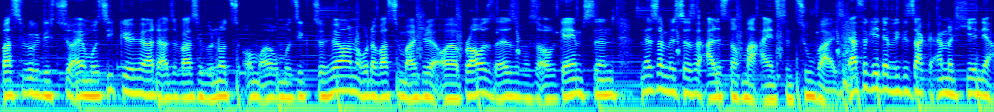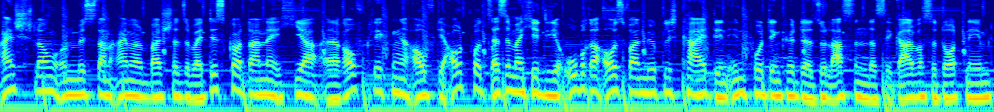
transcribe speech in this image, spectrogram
was wirklich zu eurer Musik gehört, also was ihr benutzt, um eure Musik zu hören oder was zum Beispiel euer Browser ist, was eure Games sind und deshalb müsst ihr das alles nochmal einzeln zuweisen. Dafür geht ihr wie gesagt einmal hier in die Einstellungen und müsst dann einmal beispielsweise bei Discord dann hier äh, raufklicken auf die Outputs. Das ist immer hier die obere Auswahlmöglichkeit, den Input, den könnt ihr so lassen, das ist egal, was ihr dort nehmt.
